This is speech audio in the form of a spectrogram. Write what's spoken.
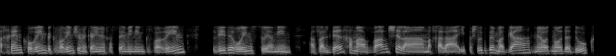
אכן קורים בגברים שמקיימים יחסי מין עם גברים, סביב אירועים מסוימים. אבל דרך המעבר של המחלה היא פשוט במגע מאוד מאוד הדוק,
